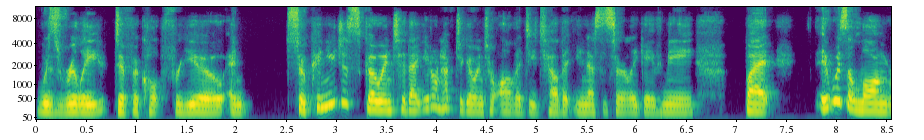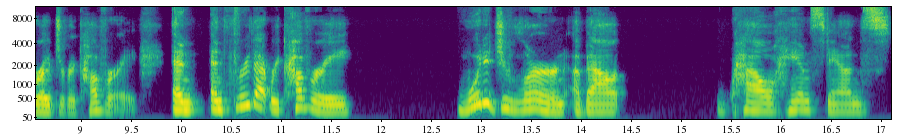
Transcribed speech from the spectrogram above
was really difficult for you. And so, can you just go into that? You don't have to go into all the detail that you necessarily gave me, but it was a long road to recovery. And and through that recovery, what did you learn about how handstands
